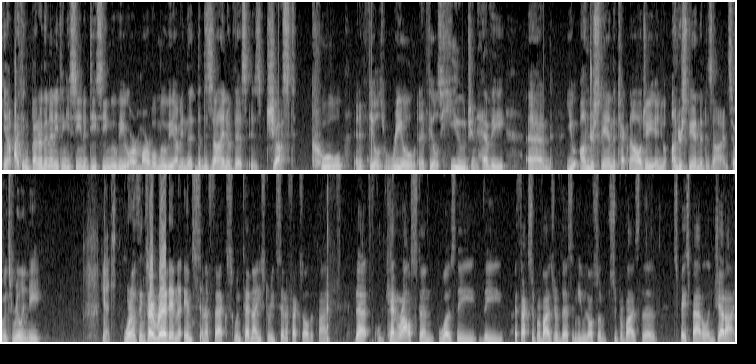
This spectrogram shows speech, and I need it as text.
you know i think better than anything you see in a dc movie or a marvel movie. I mean the, the design of this is just cool and it feels real and it feels huge and heavy and you understand the technology and you understand the design. So it's really neat Yeah, it's One of the things I read in in Cinefex when Ted and I used to read Cinefex all the time that Ken Ralston was the the effects supervisor of this, and he would also supervise the space battle in Jedi.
